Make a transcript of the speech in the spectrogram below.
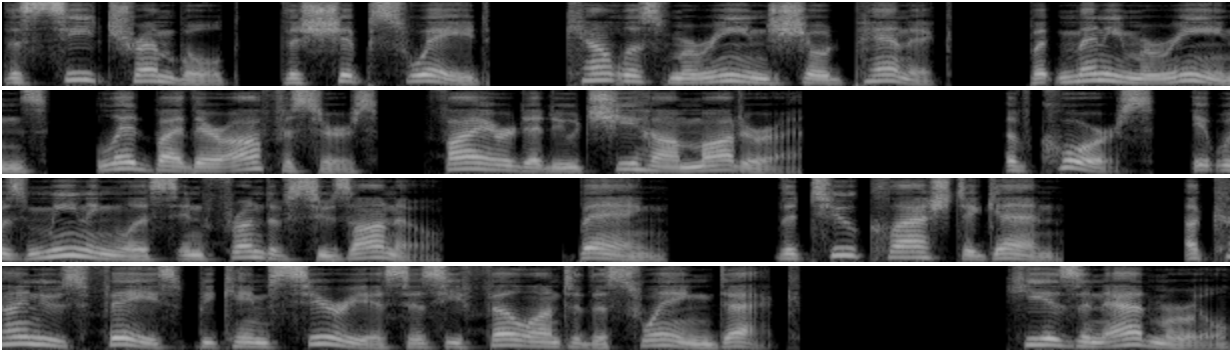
The sea trembled, the ship swayed, countless marines showed panic, but many marines, led by their officers, fired at Uchiha Madara. Of course, it was meaningless in front of Susanoo. Bang. The two clashed again. Akainu's face became serious as he fell onto the swaying deck. He is an admiral,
